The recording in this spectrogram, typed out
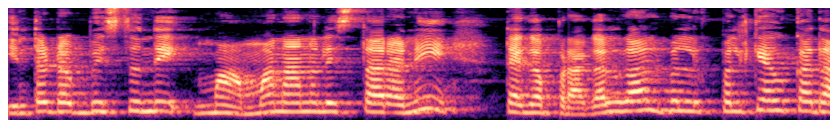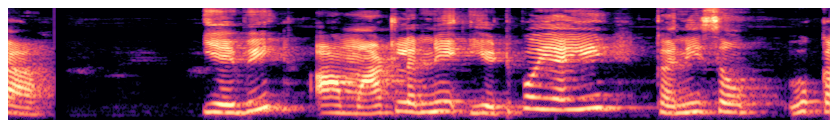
ఇంత డబ్బు ఇస్తుంది మా అమ్మ నాన్నలు ఇస్తారని తెగ ప్రగల్గాలు పలి పలికావు కదా. ఏవి? ఆ మాటలన్నీ ఎటుపోయాయి? కనీసం ఒక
